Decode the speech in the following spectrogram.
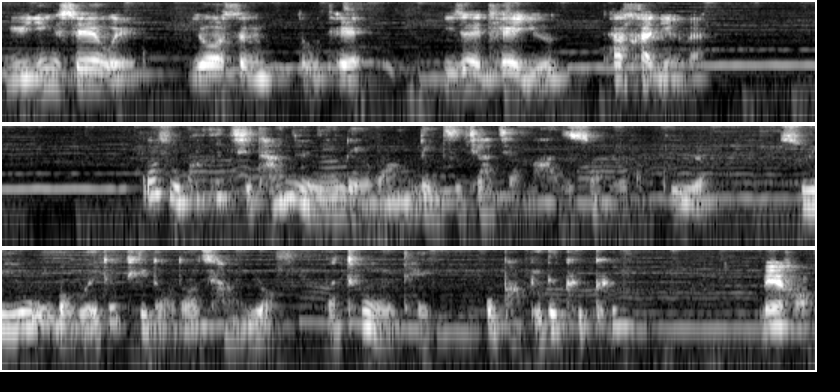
女人三围，腰身大腿，变成一滩油，太吓人了。我如果跟其他男人来往，林子姐姐嘛是从来勿管的，所以我勿会得替桃桃撑腰，勿拖后腿。我旁边头看看，蛮好。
